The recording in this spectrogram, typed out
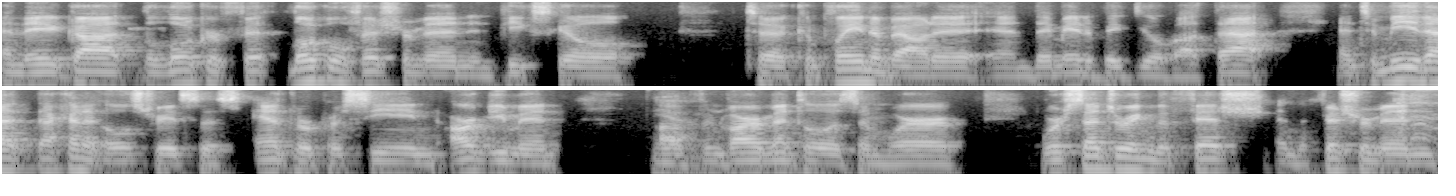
And they got the local, fi- local fishermen in Peekskill to complain about it. And they made a big deal about that. And to me, that, that kind of illustrates this Anthropocene argument of environmentalism where we're centering the fish and the fishermen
